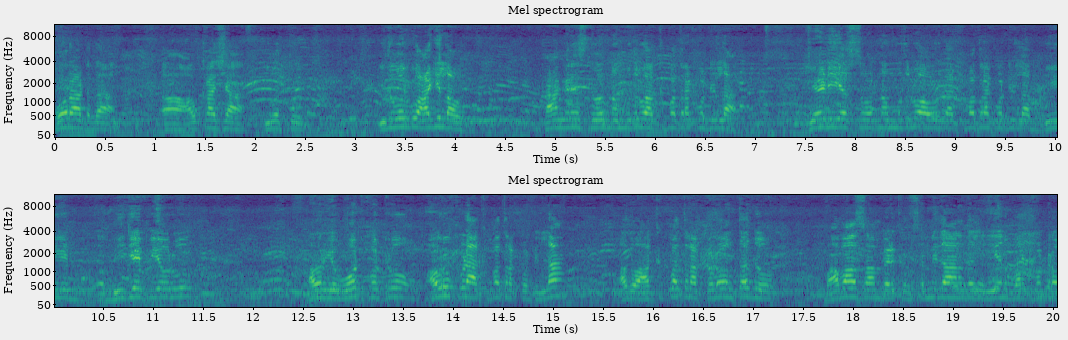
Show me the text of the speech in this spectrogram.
ಹೋರಾಟದ ಅವಕಾಶ ಇವತ್ತು ಇದುವರೆಗೂ ಆಗಿಲ್ಲ ಅವರು ಕಾಂಗ್ರೆಸ್ನವ್ರು ನಂಬಿದ್ರು ಹಕ್ಕುಪತ್ರ ಕೊಟ್ಟಿಲ್ಲ. ಜೆ ಡಿ ಎಸ್ನವ್ರು ನಂಬಿದ್ರು ಅವ್ರಿಗೆ ಹಕ್ಕುಪತ್ರ ಕೊಟ್ಟಿಲ್ಲ. ಬಿ ಬಿ ಜೆ ಪಿಯವರು ಅವರಿಗೆ ವೋಟ್ ಕೊಟ್ಟರು ಅವರು ಕೂಡ ಹಕ್ಕುಪತ್ರ ಕೊಟ್ಟಿಲ್ಲ. ಅದು ಹಕ್ಕುಪತ್ರ ಕೊಡುವಂಥದ್ದು ಬಾಬಾ ಸಾಹೇಬ್ ಅಂಬೇಡ್ಕರ್ ಸಂವಿಧಾನದಲ್ಲಿ ಏನು ಬರ್ಕೊಟ್ರೋ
